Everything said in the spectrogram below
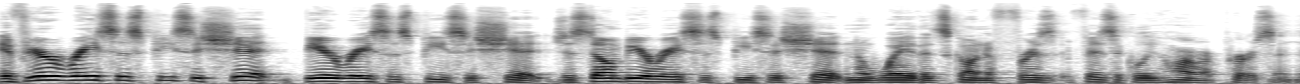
If you're a racist piece of shit, be a racist piece of shit. Just don't be a racist piece of shit in a way that's going to phys- physically harm a person.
